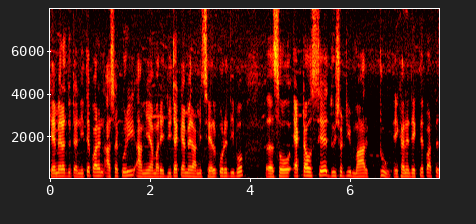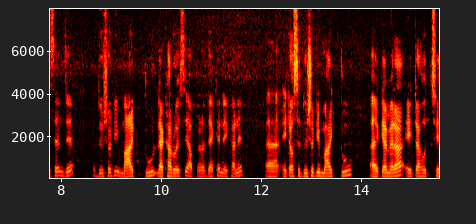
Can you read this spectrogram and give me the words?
ক্যামেরা দুটা নিতে পারেন। আশা করি আমি আমার এই দুইটা ক্যামেরা আমি সেল করে দিব। সো একটা হচ্ছে দুইশোটি মার্ক টু এখানে দেখতে পারতেছেন যে দুইশোটি মার্ক টু লেখা রয়েছে। আপনারা দেখেন এখানে এটা হচ্ছে দুইশোটি মার্ক টু ক্যামেরা। এটা হচ্ছে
